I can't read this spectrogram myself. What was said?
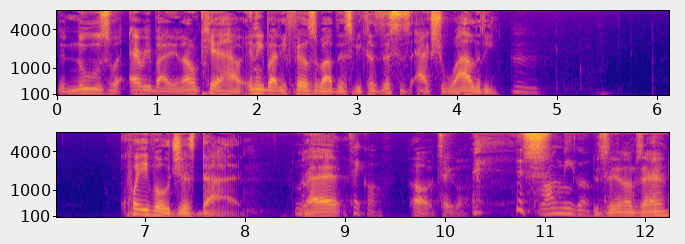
the news with everybody, and I don't care how anybody feels about this because this is actuality. Quavo just died, right? Takeoff. Oh, Takeoff. Wrong Migo. You see what I'm saying?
